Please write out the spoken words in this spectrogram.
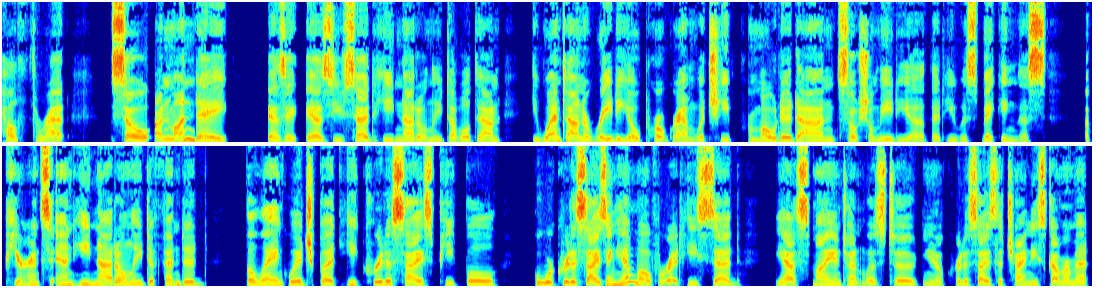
health threat. So on Monday, as, as you said, he not only doubled down, he went on a radio program, which he promoted on social media that he was making this appearance. And he not only defended the language, but he criticized people who were criticizing him over it. He said, yes, my intent was to, you know, criticize the Chinese government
